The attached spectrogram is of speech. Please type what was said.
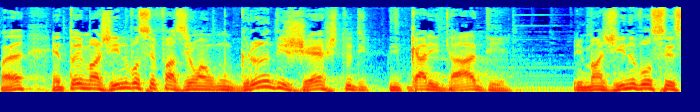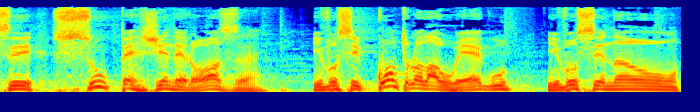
Né? Então imagine você fazer um, um grande gesto de, de caridade. Imagine você ser super generosa e você controlar o ego e você não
